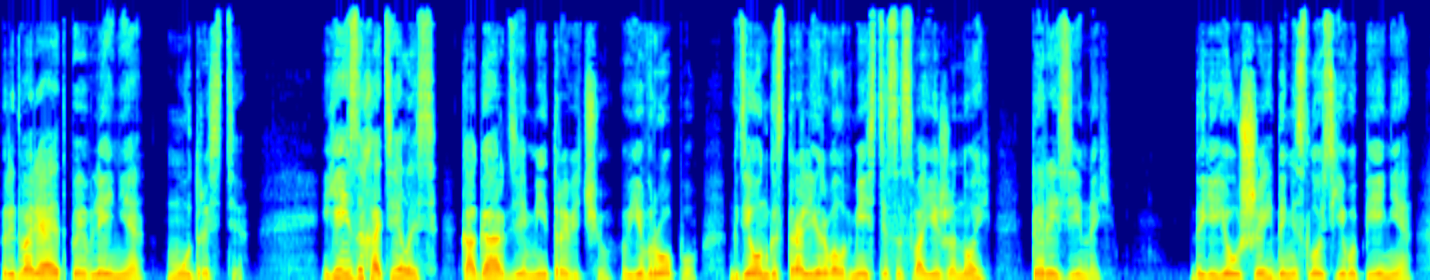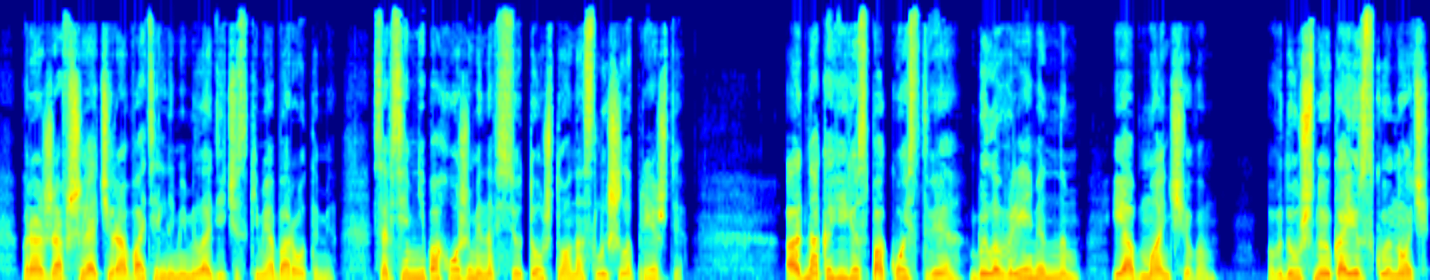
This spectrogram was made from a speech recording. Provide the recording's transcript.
предваряет появление мудрости. Ей захотелось к Агарде Митровичу в Европу, где он гастролировал вместе со своей женой Терезиной. До ее ушей донеслось его пение, поражавшее очаровательными мелодическими оборотами, совсем не похожими на все то, что она слышала прежде. Однако ее спокойствие было временным и обманчивым. В душную каирскую ночь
